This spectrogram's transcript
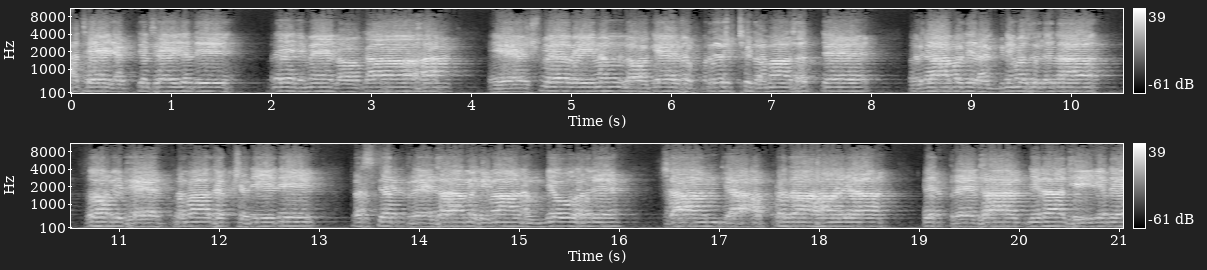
अथेयत्यथेयति इमे लोकाः। येष्वेवैनम् लोकेषु प्रतिष्ठितमासत्य। प्रजापतिरग्निमसृजत। स्वमिभेत्वमाधक्षतीति तस्य त्रेधामहिमानम् व्यौहते शान्त्या अप्रदाहाय। यत्रेधाग्निराधीयते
